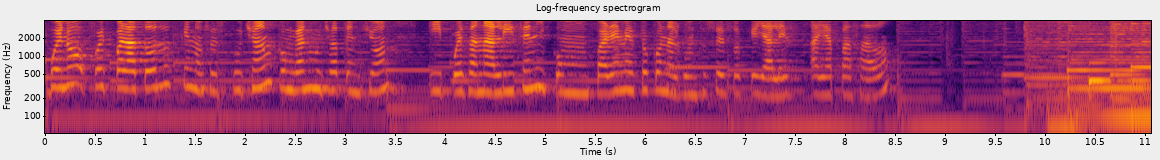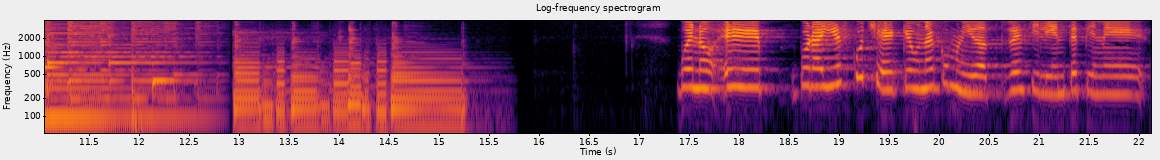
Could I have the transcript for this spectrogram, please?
Bueno, pues para todos los que nos escuchan, pongan mucha atención y pues analicen y comparen esto con algún suceso que ya les haya pasado. Bueno, eh, por ahí escuché que una comunidad resiliente tiene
